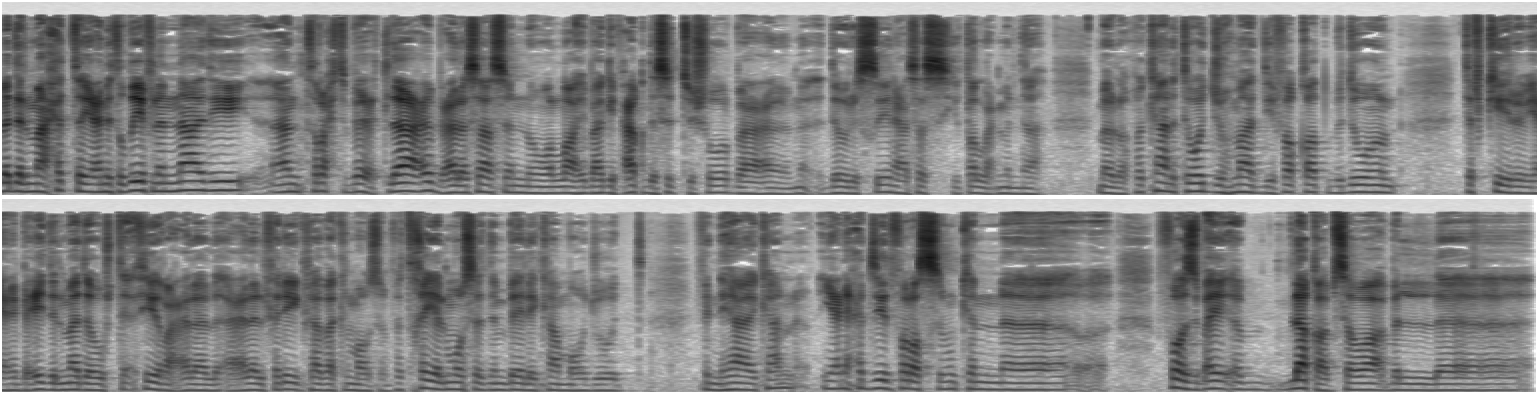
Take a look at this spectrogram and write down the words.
بدل ما حتى يعني تضيف للنادي أنت رحت بعت لاعب على أساس إنه والله باقي في عقده ست شهور باع الدوري الصيني على أساس يطلع منه مبلغ. فكان توجه مادي فقط بدون تفكير يعني بعيد المدى وتأثيره على على الفريق في هذاك الموسم فتخيل موسى ديمبيلي كان موجود في النهاية كان يعني حتزيد فرص يمكن آه، فوز بأي بلقب سواء بال آه،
